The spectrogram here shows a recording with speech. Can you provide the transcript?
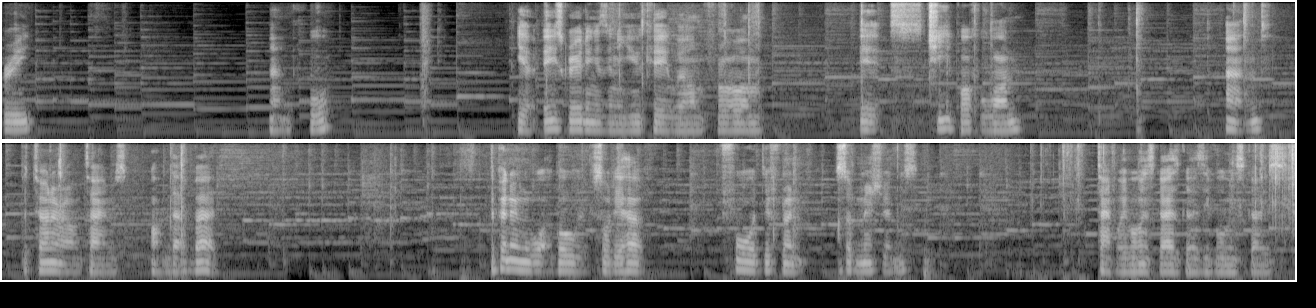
three, four. Yeah, ace grading is in the UK where I'm from. It's cheaper for one, and the turnaround times aren't that bad. Depending on what I go with, so they have four different submissions. Time for Evolving Skies, guys, Evolving Skies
